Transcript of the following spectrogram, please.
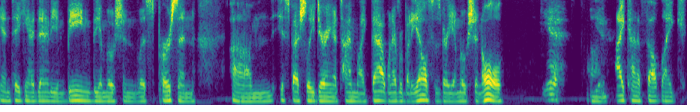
and taking identity in being the emotionless person, um, especially during a time like that when everybody else is very emotional, Yeah. um, Yeah. I kind of felt like,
